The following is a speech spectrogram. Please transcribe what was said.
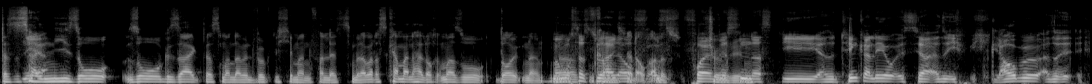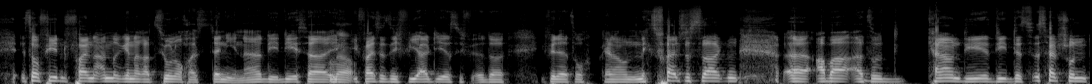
das ist Ja. halt nie so, so gesagt, dass man damit wirklich jemanden verletzen will. Aber das kann man halt auch immer so deuten. Ne? Man muss Das dazu kann halt sich auch, vorher schön wissen, reden. dass die, also Tinkerleo ist ja, also ich, ich glaube, also ist auf jeden Fall eine andere Generation auch als Danny, ne? Die, die ist ja, Ja. Ich, ich weiß jetzt nicht, wie alt die ist, ich, oder, ich will jetzt auch, keine Ahnung, nichts Falsches sagen, äh, aber also, keine Ahnung, die, die, das ist halt schon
